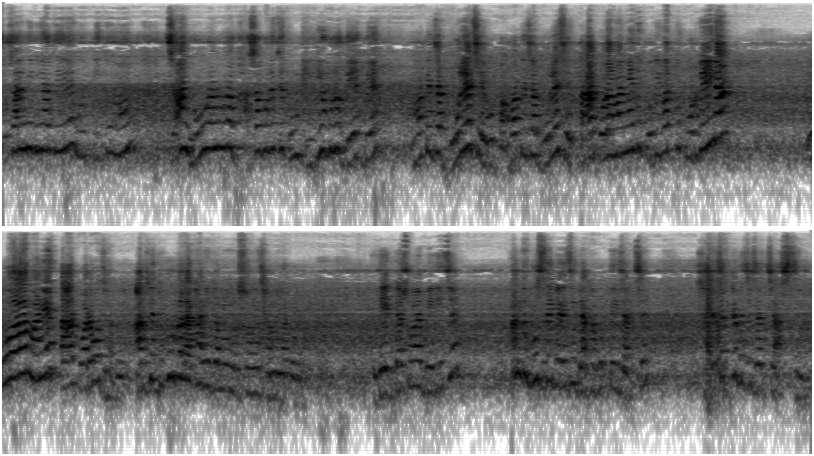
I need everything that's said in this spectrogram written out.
সোশ্যাল মিডিয়াতে ওই প্রীতম যা নোংরা নোংরা ভাষা বলেছে তুমি ভিডিওগুলো দেখবে আমাকে যা বলেছে ওর বাবাকে যা বলেছে তারপরে আমার নিয়ে তো প্রতিবাদ তো করবেই না। ও মানে তারপরেও যাবে। আজকে দুপুরবেলা খানিক আমি ওর সঙ্গে ঝামেলা করলাম। দেড়টার সময় বেরিয়েছে। আমি তো বুঝতে পেরেছি দেখা করতেই যাচ্ছে। সাড়ে চারটে বেজে যাচ্ছে আসতে। না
